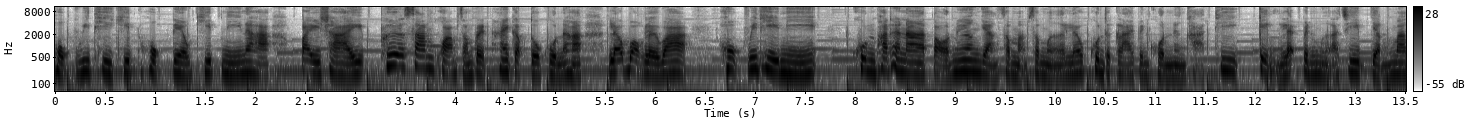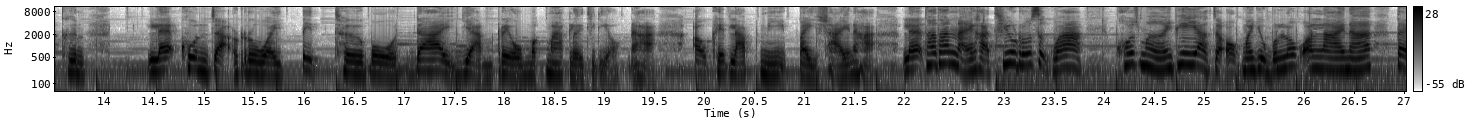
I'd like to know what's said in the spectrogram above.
6 วิธีคิด 6 แนวคิดนี้นะคะ ไปใช้เพื่อสร้างความสำเร็จให้กับตัวคุณนะคะ แล้วบอกเลยว่า 6 วิธีนี้คุณพัฒนาต่อเนื่องอย่างสม่ำเสมอ แล้วคุณจะกลายเป็นคนหนึ่งค่ะ ที่เก่งและเป็นมืออาชีพอย่างมากขึ้น และคุณจะรวยติดเทอร์โบได้อย่างเร็วมากๆเลยทีเดียวนะคะ เอาเคล็ดลับนี้ไปใช้นะคะ และถ้าท่านไหนค่ะที่รู้สึกว่าโค้ชเหมยพี่อยากจะออกมาอยู่บนโลกออนไลน์นะ แต่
